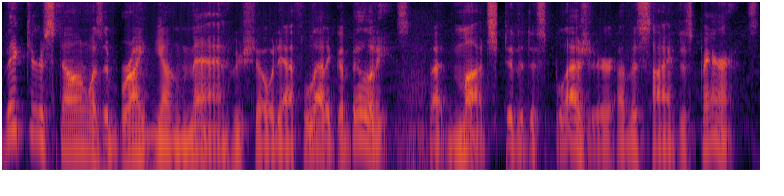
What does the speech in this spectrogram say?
Victor Stone was a bright young man who showed athletic abilities, but much to the displeasure of his scientist parents.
